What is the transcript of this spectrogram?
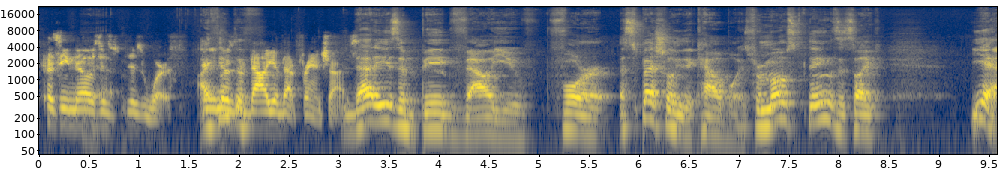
because he knows his, his worth. I And he knows the value of that franchise. That is a big value for especially the Cowboys. For most things, it's like, yeah,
